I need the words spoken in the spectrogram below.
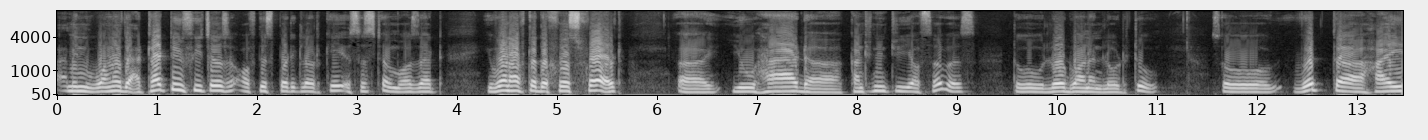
I mean one of the attractive features of this particular system was that even after the first fault you had continuity of service to load 1 and load 2. So, with uh, high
